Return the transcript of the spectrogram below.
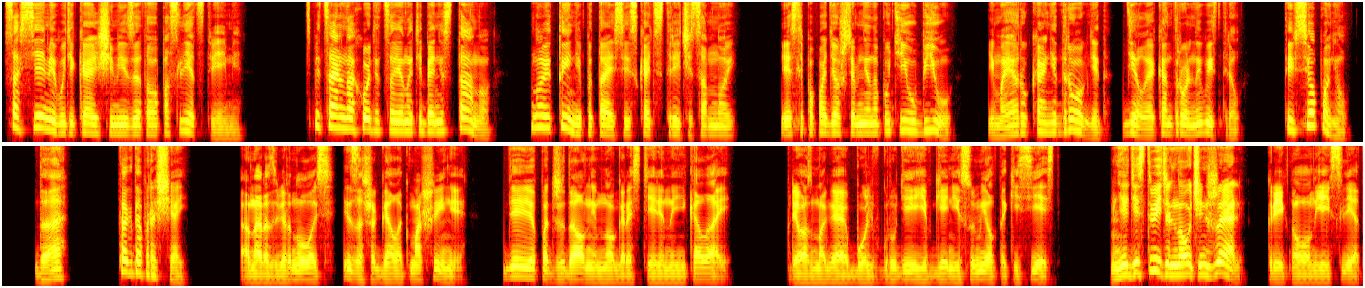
со всеми вытекающими из этого последствиями. Специально охотиться я на тебя не стану, но и ты не пытайся искать встречи со мной. Если попадешься мне на пути, убью, и моя рука не дрогнет, делая контрольный выстрел. Ты все понял?» «Да». «Тогда прощай». Она развернулась и зашагала к машине, где ее поджидал немного растерянный Николай. Превозмогая боль в груди, Евгений сумел таки сесть. «Мне действительно очень жаль!» — крикнул он ей вслед.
